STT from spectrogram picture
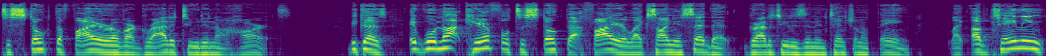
to stoke the fire of our gratitude in our hearts. Because if we're not careful to stoke that fire, like Sonia said, that gratitude is an intentional thing. Like obtaining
